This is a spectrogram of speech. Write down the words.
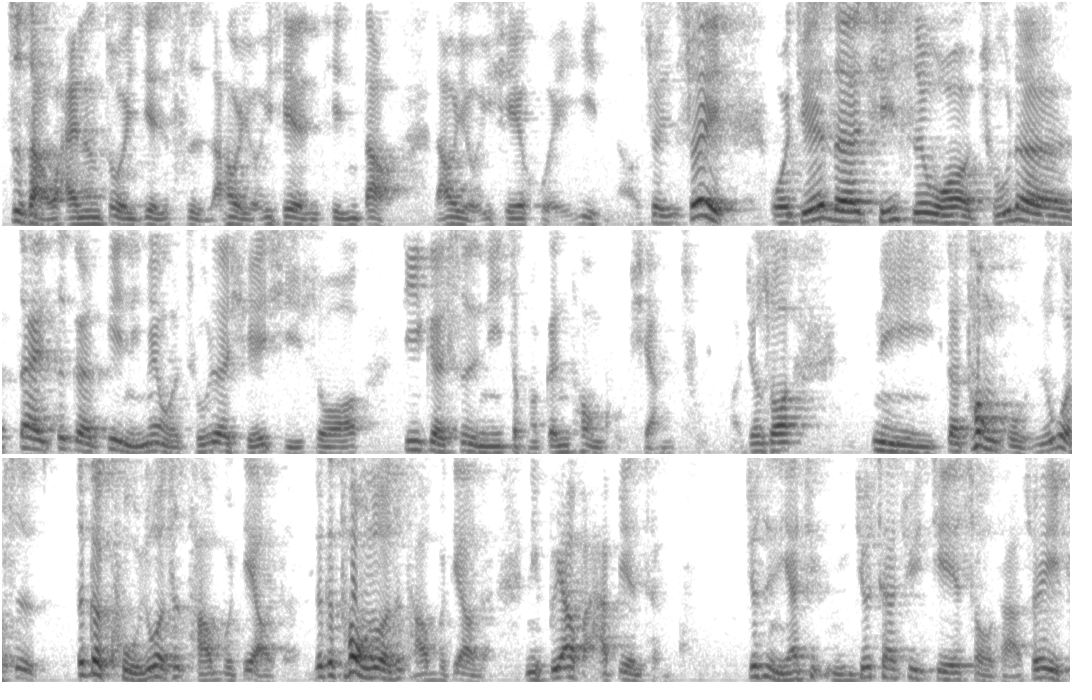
至少我还能做一件事，然后有一些人听到，然后有一些回应啊，所以所以我觉得其实我除了在这个病里面，我除了学习说，第一个是你怎么跟痛苦相处啊，就是说你的痛苦如果是这个苦如果是逃不掉的，这个痛如果是逃不掉的，你不要把它变成。就是你要去，你就是要去接受它。所以，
